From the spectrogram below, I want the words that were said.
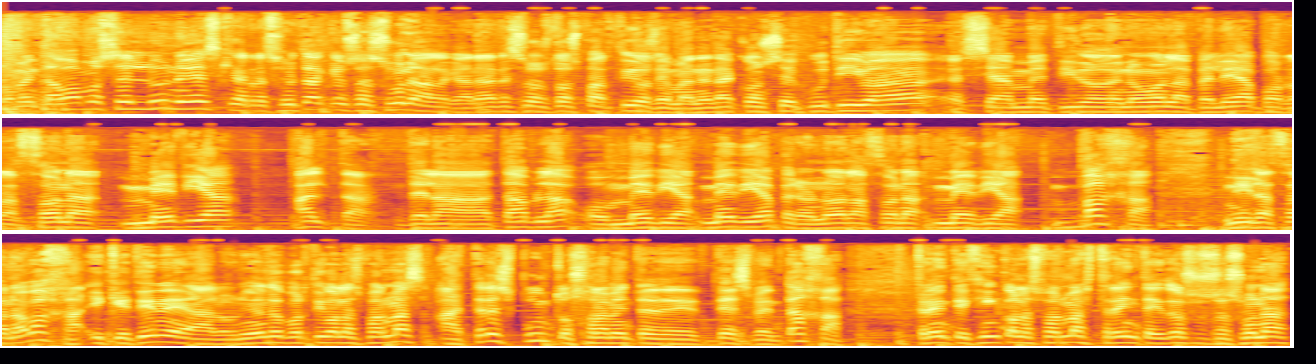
Comentábamos el lunes que resulta que Osasuna, al ganar esos dos partidos de manera consecutiva, se han metido de nuevo en la pelea por la zona media alta de la tabla o media media, pero no la zona media baja ni la zona baja y que tiene a la Unión Deportiva Las Palmas a tres puntos solamente de desventaja. 35 Las Palmas, 32 Osasuna,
